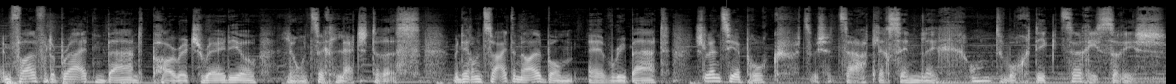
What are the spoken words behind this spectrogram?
Im Fall von der Brighton Band Porridge Radio lohnt sich Letzteres. Mit ihrem zweiten Album Every Bad schlagen sie eine Brücke zwischen zärtlich sinnlich und wuchtig zerrisserisch.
